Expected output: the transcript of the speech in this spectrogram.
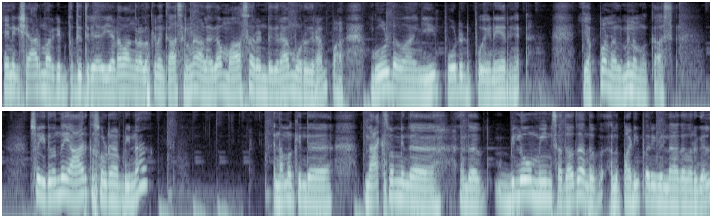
எனக்கு ஷேர் மார்க்கெட் பற்றி தெரியாது. இடம் வாங்குற அளவுக்கு எனக்கு காசு இல்லைன்னா அழகாக மாதம் ரெண்டு கிராம் ஒரு கிராம் ப கோல்டை வாங்கி போட்டுட்டு போயினே இருங்க. எப்போனாலுமே நமக்கு காசு. ஸோ இது வந்து யாருக்கு சொல்கிறேன் அப்படின்னா நமக்கு இந்த மேக்ஸிமம் இந்த இந்த பிலோ மீன்ஸ் அதாவது அந்த அந்த படிப்பறிவு இல்லாதவர்கள்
